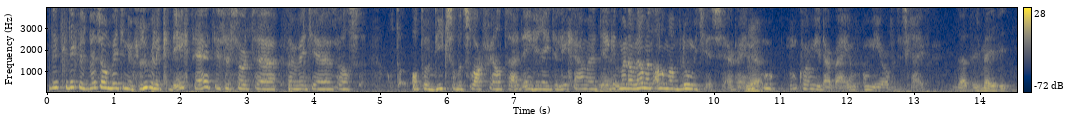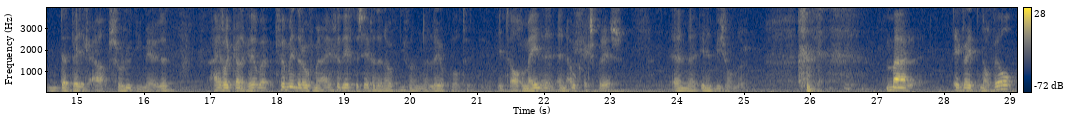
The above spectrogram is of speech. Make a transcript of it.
Dit gedicht is best wel een beetje een gruwelijk gedicht. Hè? Het is een soort, uh, een beetje zoals Otto, Otto Dieks op het slagveld uiteengereten lichamen tekent. Ja. Maar dan wel met allemaal bloemetjes. Ja. Hoe, hoe kwam je daarbij om, om hierover te schrijven? Dat, is mee, dat weet ik absoluut niet meer. Dat, eigenlijk kan ik heel, veel minder over mijn eigen gedichten zeggen dan over die van Leopold. In het algemeen en ook expres. En uh, in het bijzonder. maar ik weet nog wel,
